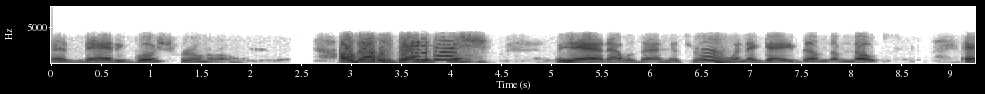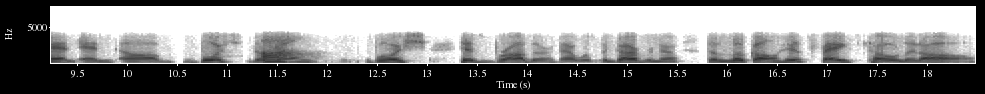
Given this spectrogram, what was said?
at Daddy Bush funeral. Oh, that This was at Daddy Bush. funeral. Yeah, that was at his funeral Hmm. when they gave them them notes. And and uh Bush, the Ah. young Bush, his brother that was the governor, the look on his face told it all.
